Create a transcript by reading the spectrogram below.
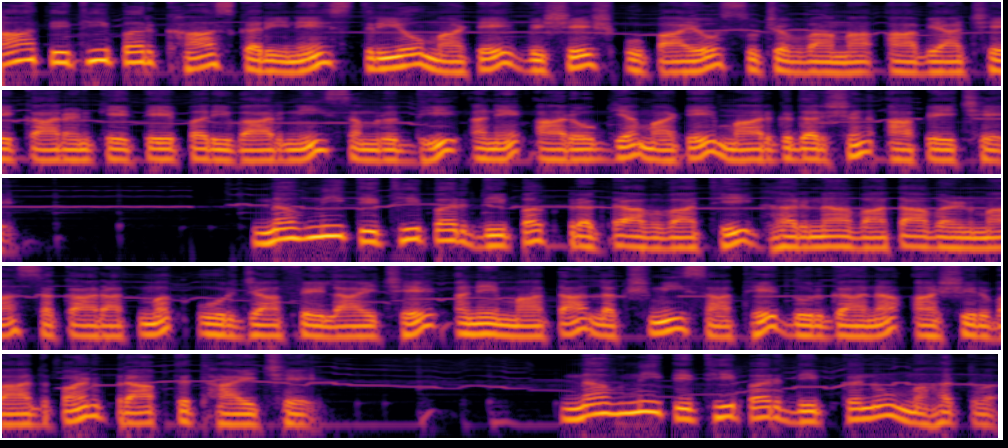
આ તિથિ પર ખાસ કરીને સ્ત્રીઓ માટે વિશેષ ઉપાયો સૂચવવામાં આવ્યા છે કારણ કે તે પરિવારની સમૃદ્ધિ અને આરોગ્ય માટે માર્ગદર્શન આપે છે. નવમી તિથિ પર દીપક પ્રગટાવવાથી ઘરના વાતાવરણમાં સકારાત્મક ઊર્જા ફેલાય છે અને માતા લક્ષ્મી સાથે દુર્ગાના આશીર્વાદ પણ પ્રાપ્ત થાય છે. નવમી તિથિ પર દીપકનું મહત્વ.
